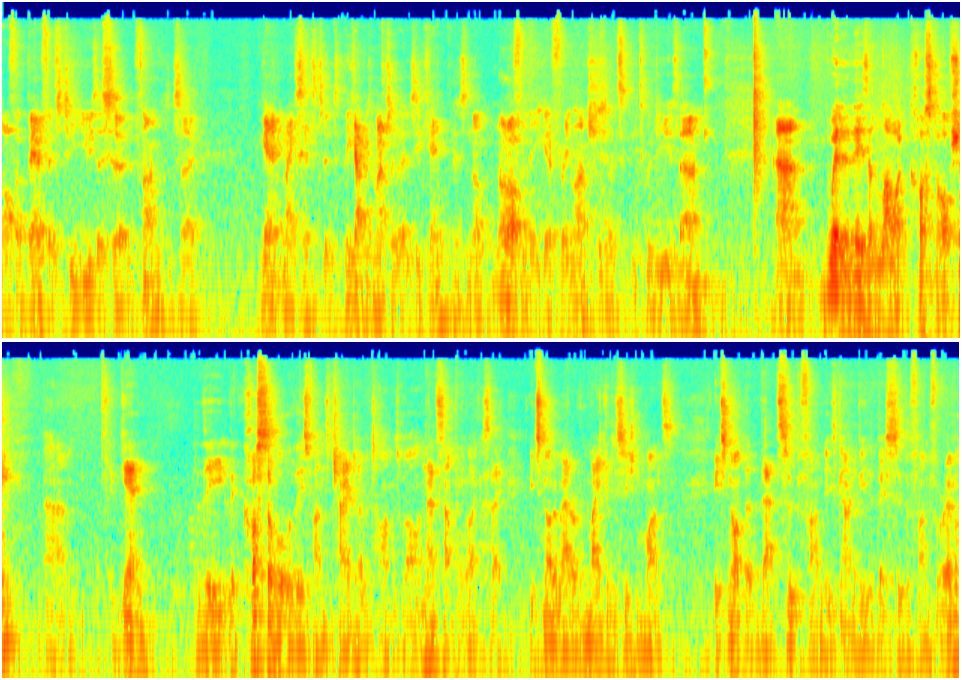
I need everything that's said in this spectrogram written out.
offer benefits to use a certain fund. So again, it makes sense to, to pick up as much of that as you can. There's not not often that you get a free lunch, so it's, it's good to use that. Um, whether there's a lower cost option, um, again, the the costs of all of these funds change over time as well, and that's something like I say, it's not a matter of make a decision once. It's not that that super fund is going to be the best super fund forever.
